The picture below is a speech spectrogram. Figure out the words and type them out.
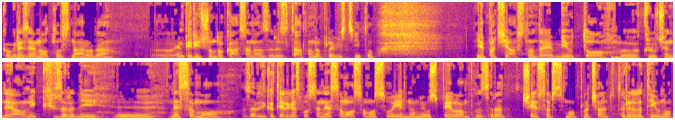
ko gre za enotnost naroda, uh, empirično dokazana z rezultatom na plebiscitu, je pač jasno, da je bil to uh, ključen dejavnik, zaradi, uh, ne samo, zaradi katerega smo se ne samo osamosvojili, nam je uspelo, ampak zaradi česar smo plačali tudi relativno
